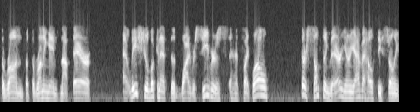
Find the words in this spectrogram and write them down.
the run, but the running game's not there. At least you're looking at the wide receivers, and it's like, well, there's something there. You know, you have a healthy Sterling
